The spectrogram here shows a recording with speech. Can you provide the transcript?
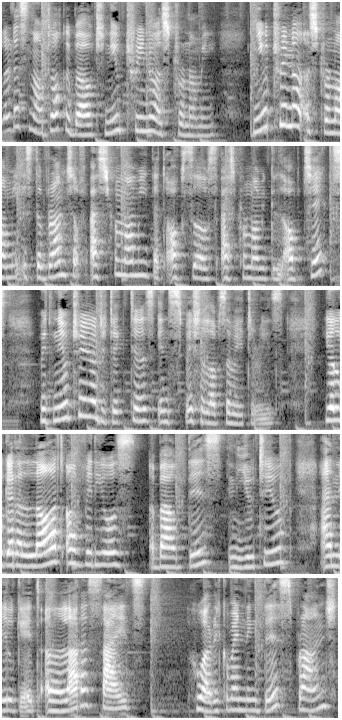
Let us now talk about neutrino astronomy. Neutrino astronomy is the branch of astronomy that observes astronomical objects with neutrino detectors in special observatories. You'll get a lot of videos about this in YouTube and you'll get a lot of sites who are recommending this branch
